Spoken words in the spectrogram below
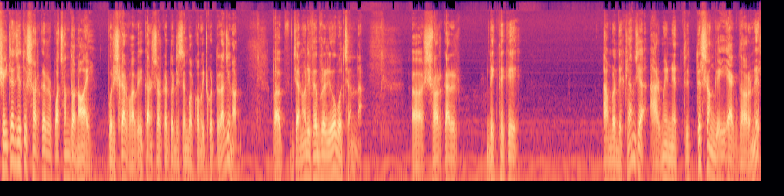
সেইটা যেহেতু সরকারের পছন্দ নয় পরিষ্কারভাবে কারণ সরকার তো ডিসেম্বর কমিট করতে রাজি নন বা জানুয়ারি ফেব্রুয়ারিও বলছেন না। সরকারের দিক থেকে আমরা দেখলাম যে আর্মির নেতৃত্বের সঙ্গেই এক ধরনের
